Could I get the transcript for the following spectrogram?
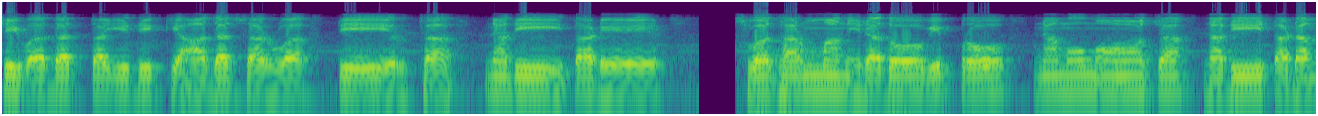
शिवदत्त इति ख्यातः सर्वतीर्थनदीतडे। स्वधर्मनिरदो विप्रो नमुमोच नदीतडं।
